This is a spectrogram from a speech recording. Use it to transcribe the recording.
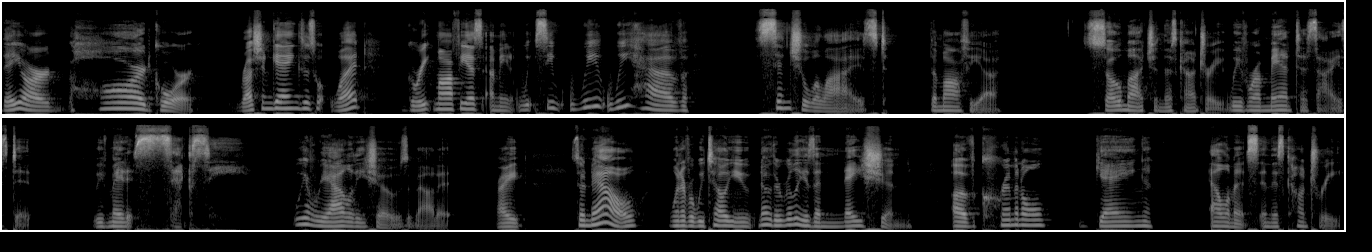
They are hardcore. Russian gangs is what? what? Greek mafias. I mean, we see we we have sensualized the mafia so much in this country. We've romanticized it. We've made it sexy. We have reality shows about it, right? So now, whenever we tell you, no, there really is a nation of criminal gang elements in this country,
